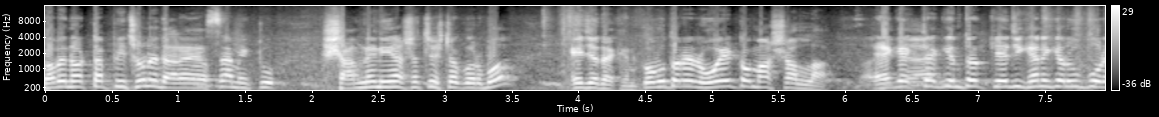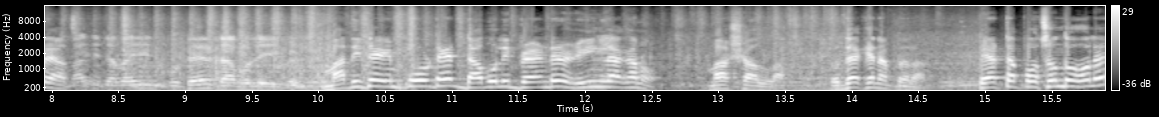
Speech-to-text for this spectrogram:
তবে নটটা পিছনে দাঁড়ায় আছে আমি একটু সামনে নিয়ে আসার চেষ্টা করব। এই যে দেখেন কবুতরের ওয়েটও মাসাল্লাহ এক একটা কিন্তু কেজি খানিকের উপরে আছে। মাদিটা ইম্পোর্টেড ডাবলি ব্র্যান্ডের রিং লাগানো মাসাল্লাহ তো দেখেন আপনারা পেয়ারটা পছন্দ হলে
